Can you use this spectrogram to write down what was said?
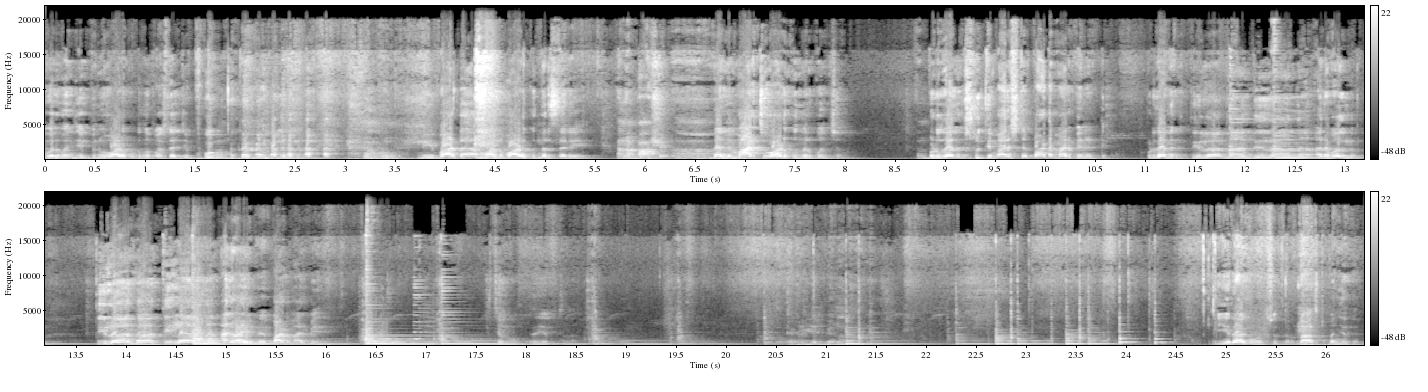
ఎవరివని చెప్పి నువ్వు వాడుకుంటున్నావు ఫస్ట్ అది చెప్పు. నీ పాట వాళ్ళు వాడుకున్నారు సరే. దాన్ని మార్చి వాడుకున్నారు కొంచెం. ఇప్పుడు ఉదాహరణకు శృతి మారిస్తే పాట మారిపోయినట్టే. ఇప్పుడు ఉదాహరణకు తిలానా తిలానా అనే బదులు తిలానా తిలానా అని వాడిపోయి పాట మారిపోయింది. చెప్పు అదే చెప్తున్నా. ఎక్కడ చెప్పాను ఏ రాగం చూద్దాం. లాస్ట్ పని చేద్దాం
